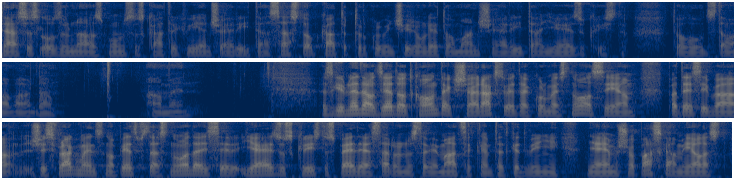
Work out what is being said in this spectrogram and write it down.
Tēvs, es lūdzu, runā uz mums, uz katru vienu šajā rītā. Sastop katru tur, kur viņš ir un lieto man šajā rītā, Jēzu Kristu. To lūdzu tavā vārdā. Amen. Es gribu nedaudz iedot kontekstu šajā raksturvietā, kur mēs nolasījām. Patiesībā šis fragments no 15. nodaļas ir Jēzus Kristus pēdējā saruna ar saviem mācekļiem, tad, kad viņi ņēma šo paskām ielastu.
